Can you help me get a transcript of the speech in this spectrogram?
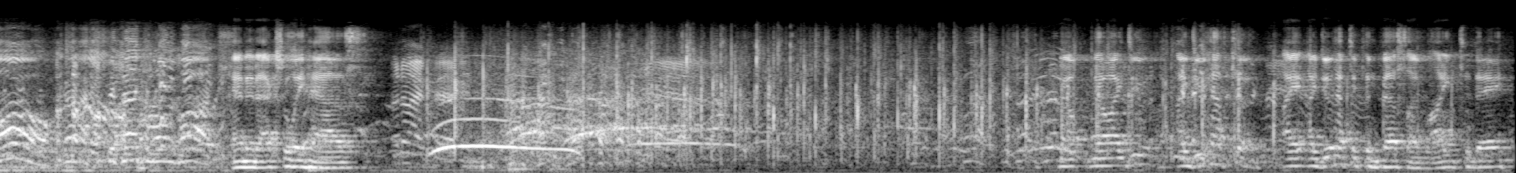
Oh, gosh, they packed the wrong box. And it actually has An iPad. Now, now I do I do have to I, I do have to confess I lied today.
